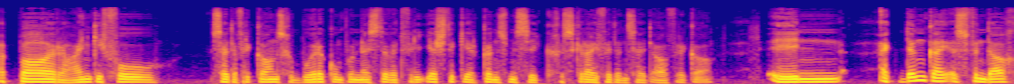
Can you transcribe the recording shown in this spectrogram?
'n paar handjievol Suid-Afrikaans gebore komponiste wat vir die eerste keer kunsmusiek geskryf het in Suid-Afrika. En ek dink hy is vandag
